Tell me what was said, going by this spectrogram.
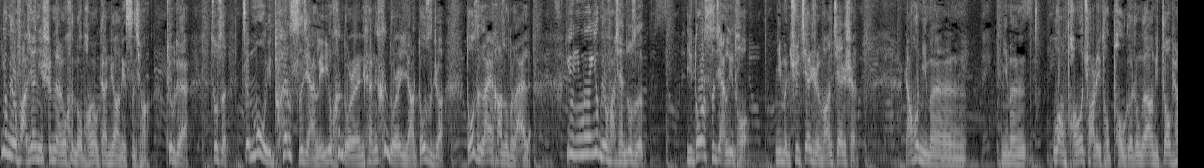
有没有发现你身边有很多朋友干这样的事情，对不对？就是在某一段时间里，有很多人，你看，你很多人一样都是这，都是来一下就不来了。有你们有没有发现，就是一段时间里头，你们去健身房健身，然后你们你们往朋友圈里头抛各种各样的照片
